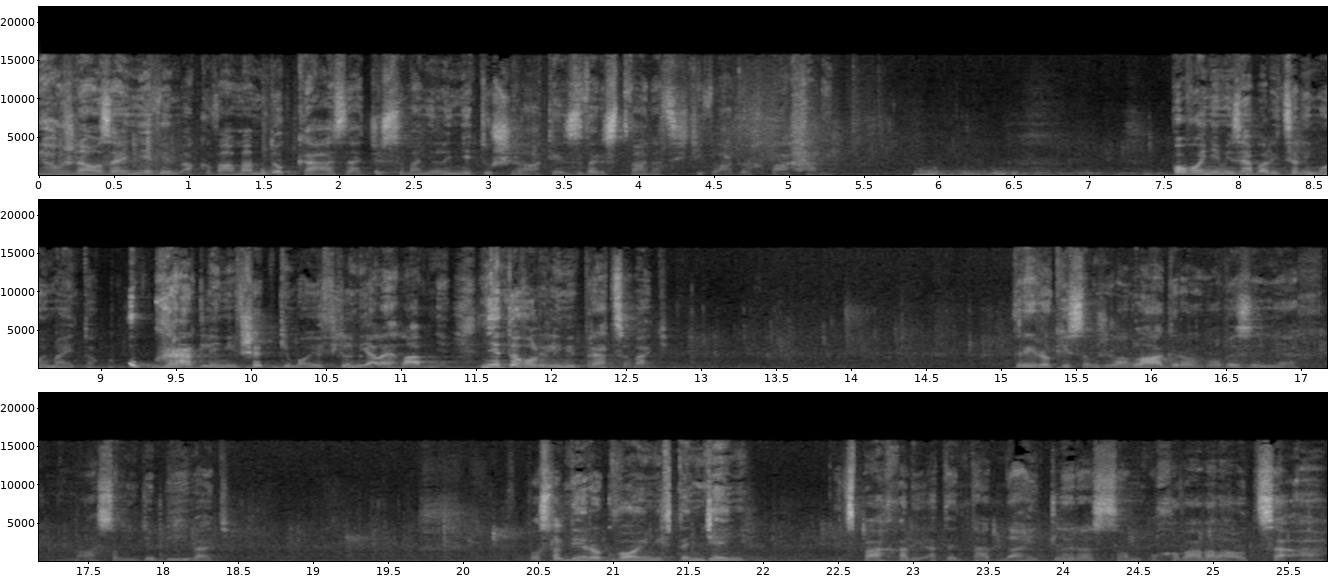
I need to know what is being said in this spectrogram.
Ja už naozaj neviem, ako vám mám dokázať, že som ani len netušila, aké zverstvá na cíti v lágroch páchali. Po vojne mi zabali celý môj majetok. Ukradli mi všetky moje filmy, ale hlavne nedovolili mi pracovať. Tri roky som žila v lágroch, vo väzeniach, mala som kde bývať. Posledný rok vojny, v ten deň, keď spáchali atentát na Hitlera, som pochovávala otca a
